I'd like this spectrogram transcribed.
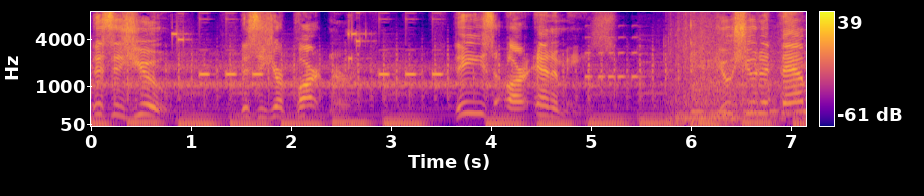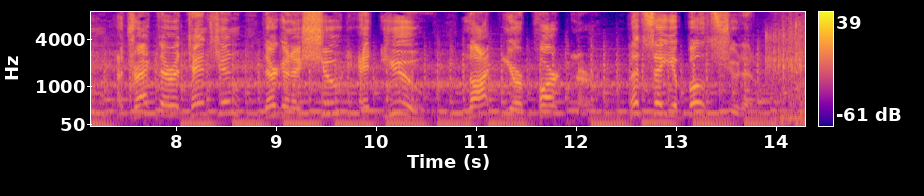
This is you. This is your partner. These are enemies. You shoot at them, attract their attention, they're gonna shoot at you, not your partner. Let's say you both shoot at them.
